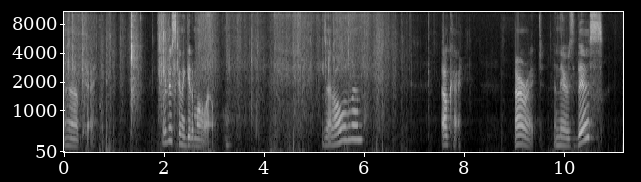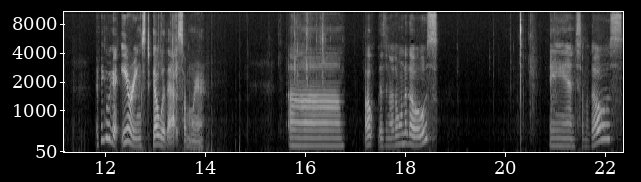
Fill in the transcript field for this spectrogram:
Okay. We're just going to get them all out. Is that all of them? Okay. All right. And there's this. I think we got earrings to go with that somewhere. Um, oh, there's another one of those. And some of those.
